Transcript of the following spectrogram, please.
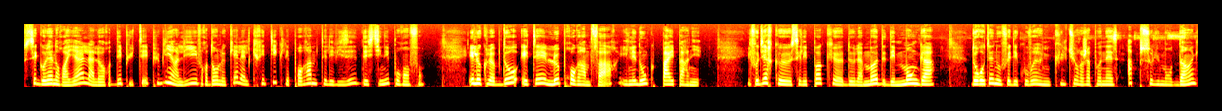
Ségolène Royal, alors députée, publie un livre dans lequel elle critique les programmes télévisés destinés pour enfants. Et le Club d'eau était le programme phare, il n'est donc pas épargné. Il faut dire que c'est l'époque de la mode des mangas. Dorothée nous fait découvrir une culture japonaise absolument dingue.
